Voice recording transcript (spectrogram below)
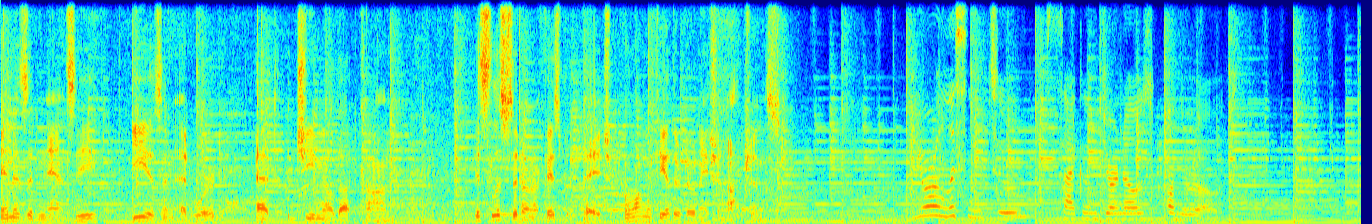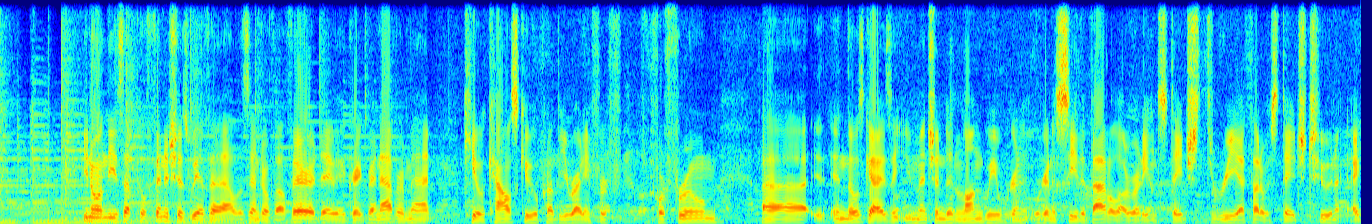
N as in Nancy, E as in Edward, at gmail.com. It's listed on our Facebook page along with the other donation options. You're listening to Cycling Journals on the Road. You know, in these uphill finishes, we have uh, Alejandro Valverde, we have Greg Van Avermaet, Kwiatkowski will probably be riding for for Froome. Uh, in those guys that you mentioned in Longwy, we're gonna we're gonna see the battle already on stage three. I thought it was stage two, and I,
